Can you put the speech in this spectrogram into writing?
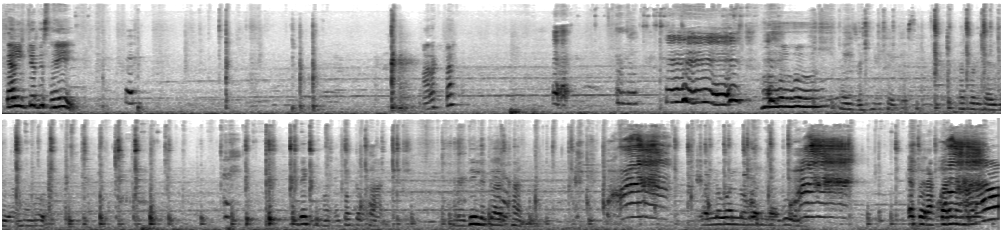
কালকে দিস হেই আর একটা এই মানে কত খান। দিলে তো আর খান বলল বলল বলল এত রাগ করে না মারাই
